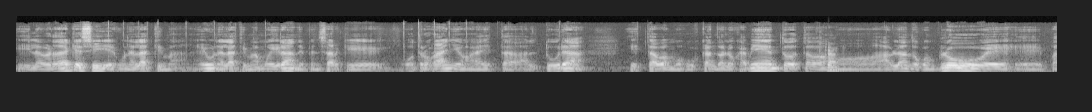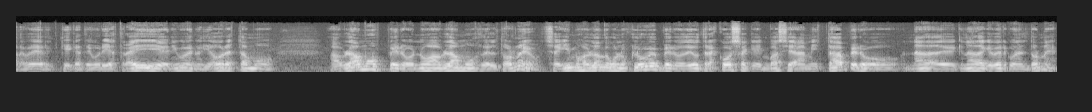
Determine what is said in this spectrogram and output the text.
y la verdad que sí, es una lástima, es una lástima muy grande pensar que otros años a esta altura estábamos buscando alojamiento, estábamos hablando con clubes eh, para ver qué categorías traían y bueno, y ahora estamos, hablamos pero no hablamos del torneo, seguimos hablando con los clubes pero de otras cosas que en base a amistad pero nada, de, nada que ver con el torneo.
